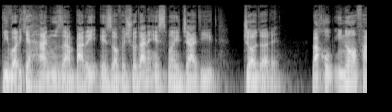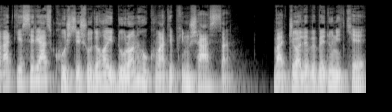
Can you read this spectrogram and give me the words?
دیواری که هنوزم برای اضافه شدن اسمای جدید جا داره. و خب اینا فقط یه سری از کشته شده های دوران حکومت پینوشه هستن. و جالبه بدونید که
